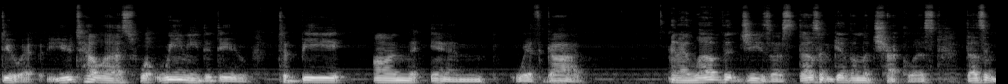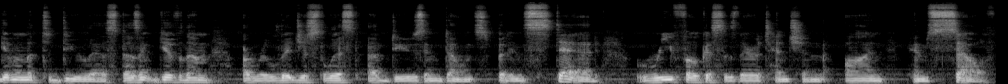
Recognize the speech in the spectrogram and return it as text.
do it. You tell us what we need to do to be on the in with God. And I love that Jesus doesn't give them a checklist, doesn't give them a to do list, doesn't give them a religious list of do's and don'ts, but instead refocuses their attention on himself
